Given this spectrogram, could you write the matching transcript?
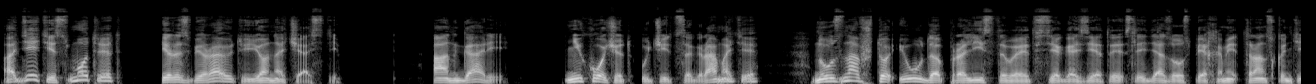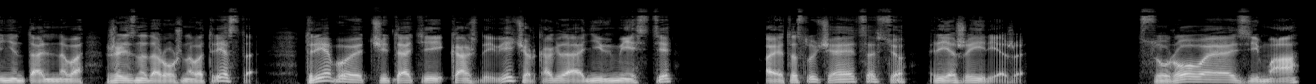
а дети смотрят и разбирают ее на части. Ангари не хочет учиться грамоте, но узнав, что Иуда пролистывает все газеты, следя за успехами трансконтинентального железнодорожного треста, требует читать ей каждый вечер, когда они вместе, а это случается все реже и реже. «Суровая зима»,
